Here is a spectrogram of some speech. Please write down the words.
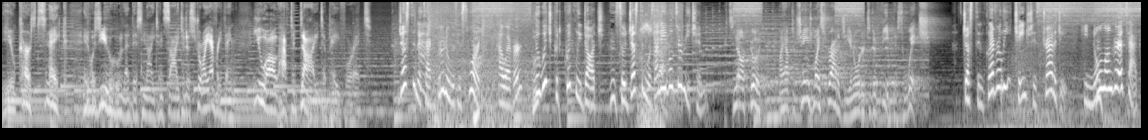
You cursed snake! It was you who led this knight inside to destroy everything. You all have to die to pay for it. Justin attacked Bruno with his sword. However, the witch could quickly dodge, so Justin was unable to reach him. It's not good. I have to change my strategy in order to defeat this witch. Justin cleverly changed his strategy. He no longer attacked,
